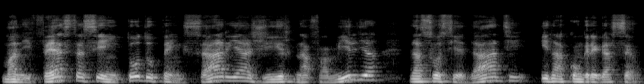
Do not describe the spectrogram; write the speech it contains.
Manifesta-se em todo pensar e agir na família, na sociedade e na congregação.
